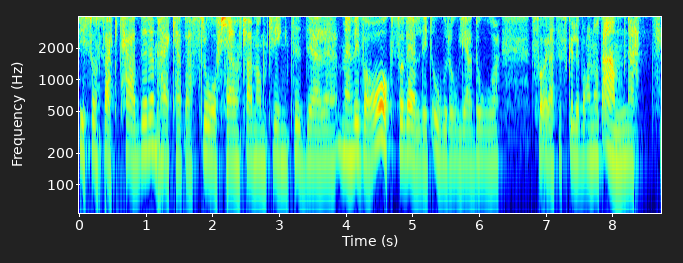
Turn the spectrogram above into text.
vi som sagt hade den här katastrofkänslan omkring tidigare. Men vi var också väldigt oroliga då för att det skulle vara något annat.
